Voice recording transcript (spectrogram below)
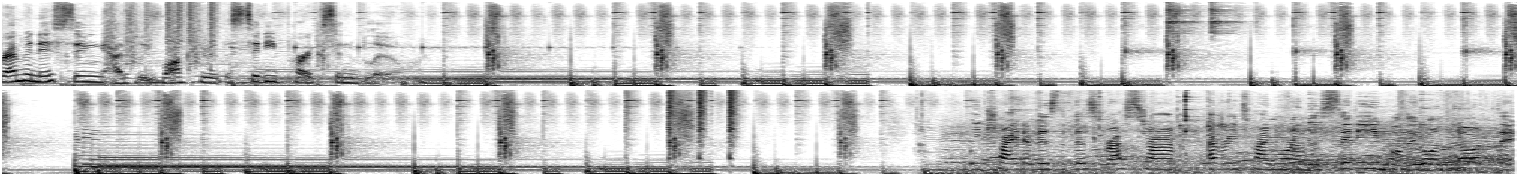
reminiscing as we walked through the city parks in bloom. Restaurant every time we're in the city, Bodegón Norte.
